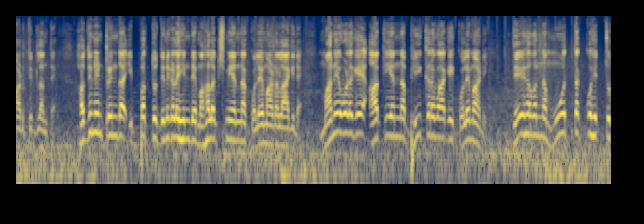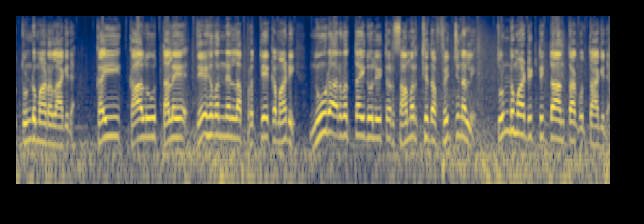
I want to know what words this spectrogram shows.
ಮಾಡುತ್ತಿದ್ಲಂತೆ ಹದಿನೆಂಟರಿಂದ ಇಪ್ಪತ್ತು ದಿನಗಳ ಹಿಂದೆ ಮಹಾಲಕ್ಷ್ಮಿಯನ್ನ ಕೊಲೆ ಮಾಡಲಾಗಿದೆ. ಮನೆ ಒಳಗೆ ಆಕೆಯನ್ನ ಭೀಕರವಾಗಿ ಕೊಲೆ ಮಾಡಿ ದೇಹವನ್ನ ಮೂವತ್ತಕ್ಕೂ ಹೆಚ್ಚು ತುಂಡು ಮಾಡಲಾಗಿದೆ. ಕೈ, ಕಾಲು, ತಲೆ ದೇಹವನ್ನೆಲ್ಲ ಪ್ರತ್ಯೇಕ ಮಾಡಿ ನೂರ ಅರವತ್ತೈದು ಲೀಟರ್ ಸಾಮರ್ಥ್ಯದ ಫ್ರಿಡ್ಜ್ನಲ್ಲಿ ತುಂಡು ಮಾಡಿಟ್ಟಿದ್ದ ಅಂತ ಗೊತ್ತಾಗಿದೆ.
